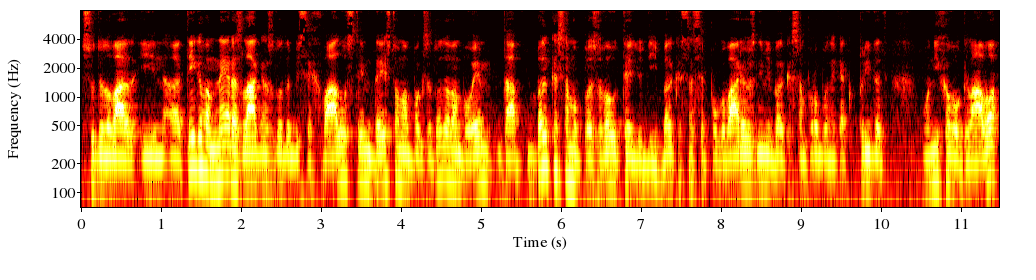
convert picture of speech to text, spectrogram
sodelovali. In uh, tega vam ne razlagam zato, da bi se hvalil s tem dejstvom, ampak zato, da vam povem, da bolj, sem opazoval te ljudi, bolj, sem se pogovarjal z njimi, bolj, sem probo nekako prideti v njihovo glavo,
